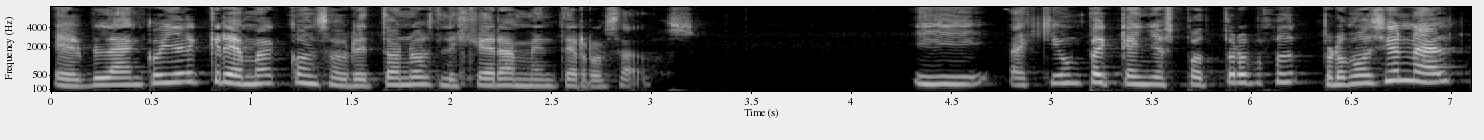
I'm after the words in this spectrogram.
el blanco y el crema con sobretonos ligeramente rosados. Y aquí un pequeño spot promocional.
